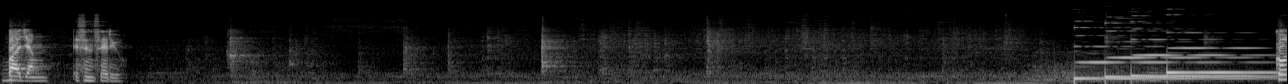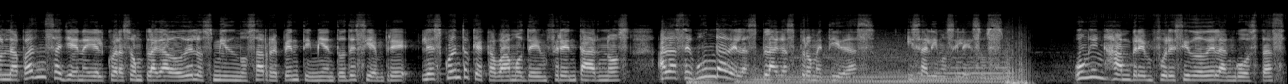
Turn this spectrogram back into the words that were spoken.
Vayan, es en serio. Con la panza llena y el corazón plagado de los mismos arrepentimientos de siempre, les cuento que acabamos de enfrentarnos a la segunda de las plagas prometidas y salimos ilesos. Un enjambre enfurecido de langostas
